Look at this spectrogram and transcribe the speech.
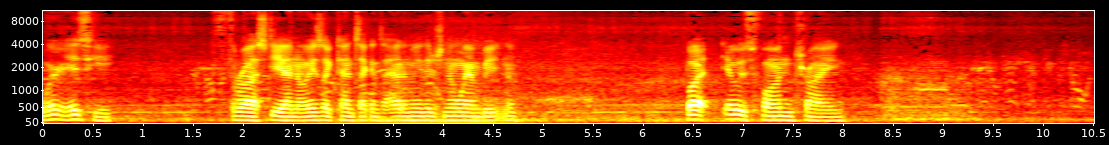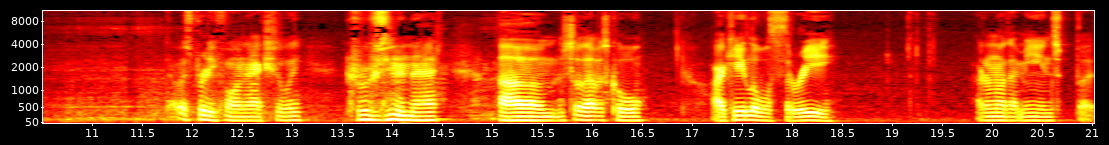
Where is he? thrust. Yeah, no, he's like 10 seconds ahead of me. There's no way I'm beating him. But it was fun trying. That was pretty fun, actually. Cruising in that. Um, so that was cool. Arcade level 3. I don't know what that means, but...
